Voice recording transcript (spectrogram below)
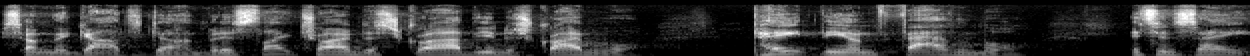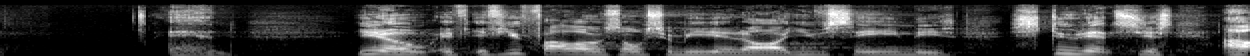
something that God's done, but it's like trying to describe the indescribable, paint the unfathomable. It's insane. And you know, if, if you follow social media at all, you've seen these students just, I,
